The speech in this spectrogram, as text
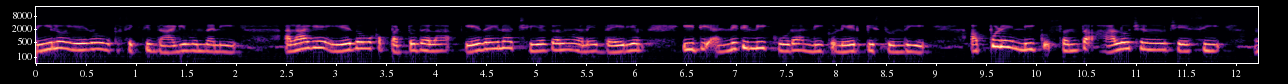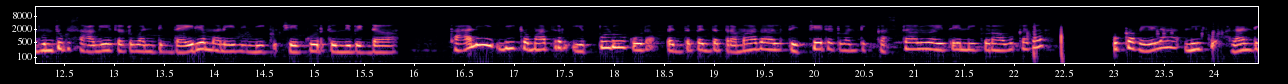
నీలో ఏదో ఒక శక్తి దాగి ఉందని అలాగే ఏదో ఒక పట్టుదల ఏదైనా చేయగలను అనే ధైర్యం వీటి అన్నిటినీ కూడా నీకు నేర్పిస్తుంది. అప్పుడే నీకు సొంత ఆలోచనలు చేసి ముందుకు సాగేటటువంటి ధైర్యం అనేది నీకు చేకూరుతుంది బిడ్డ. కానీ నీకు మాత్రం ఎప్పుడూ కూడా పెద్ద పెద్ద ప్రమాదాలు తెచ్చేటటువంటి కష్టాలు అయితే నీకు రావు కదా? ఒకవేళ నీకు అలాంటి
